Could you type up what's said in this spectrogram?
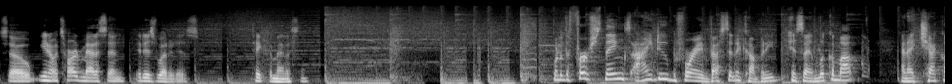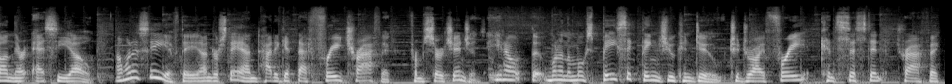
So you know, it's hard medicine. It is what it is. Take the medicine. One of the first things I do before I invest in a company is I look them up and I check on their SEO. I want to see if they understand how to get that free traffic from search engines. You know, the, one of the most basic things you can do to drive free, consistent traffic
